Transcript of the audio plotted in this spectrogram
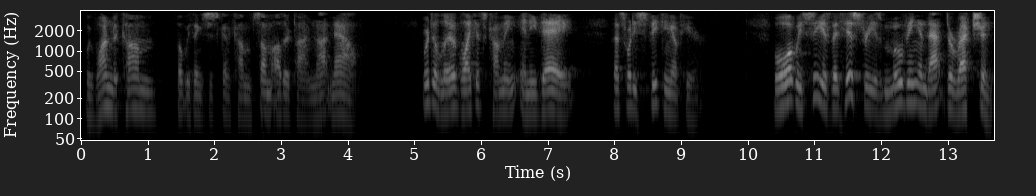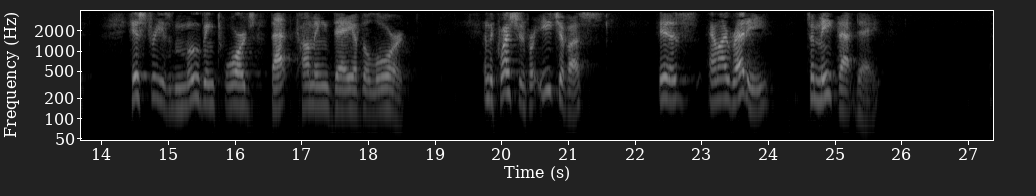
We want him to come, but we think it's just going to come some other time, not now. We're to live like it's coming any day. That's what he's speaking of here. Well, what we see is that history is moving in that direction. History is moving towards that coming day of the Lord. And the question for each of us is, Am I ready to meet that day?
